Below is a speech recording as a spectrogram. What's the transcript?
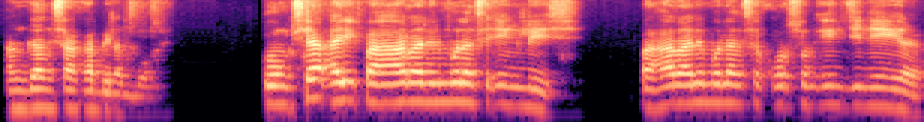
hanggang sa kabilang buhay. Kung siya ay paaralin mo lang sa English, paaralin mo lang sa kursong engineer,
